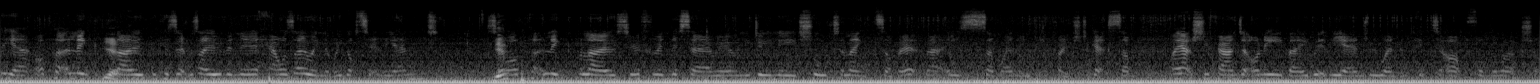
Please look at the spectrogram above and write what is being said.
But yeah, I'll put a link Yeah. below because it was over near Halesowen that we got it in the end. So Yeah. I'll put a link below so if you're in this area and you do need shorter lengths of it, that is somewhere that you can approach to get some. I actually found it on eBay, but in the end we went and picked it up from the workshop.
